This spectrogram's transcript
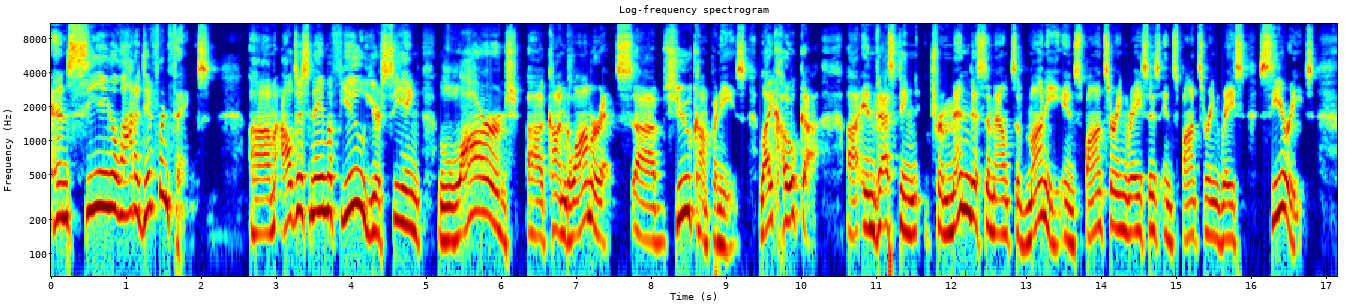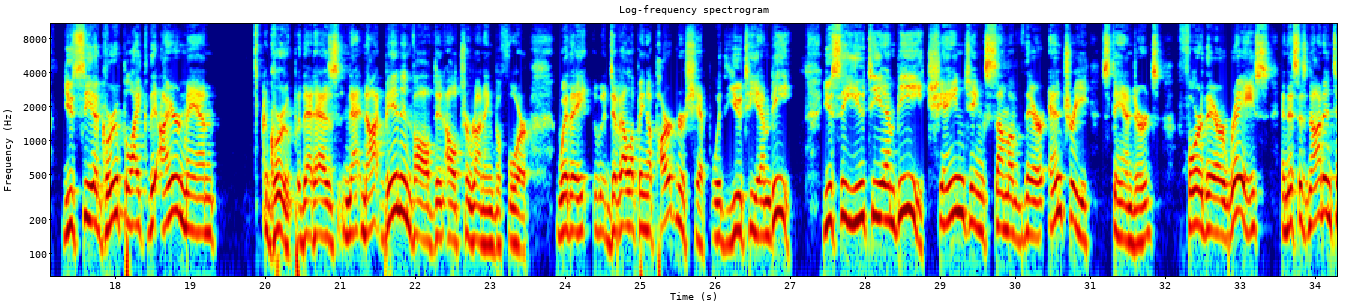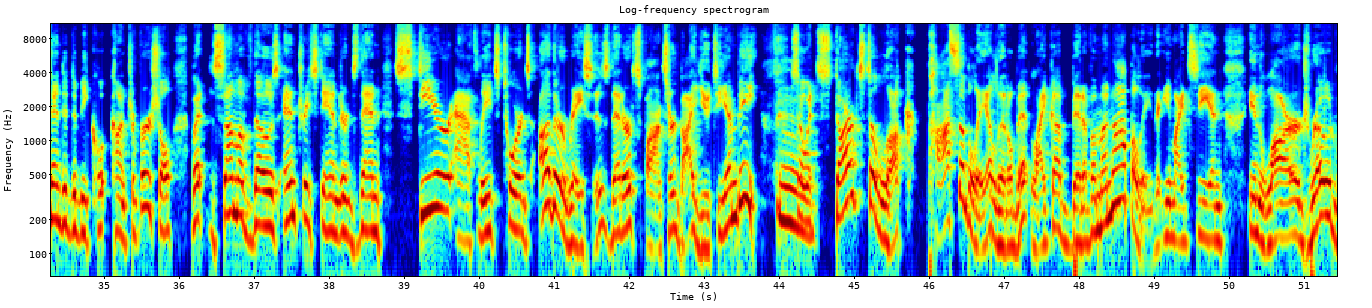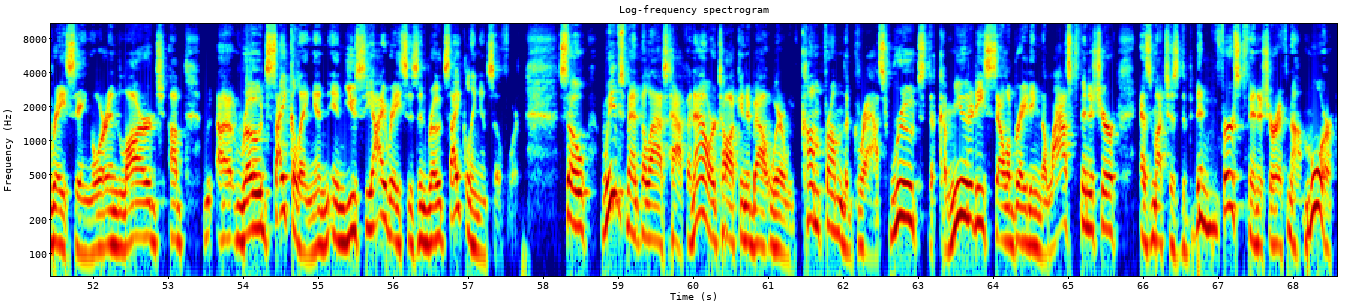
and seeing a lot of different things. Um, I'll just name a few. You're seeing large uh, conglomerates, uh, shoe companies like Hoka, uh, investing tremendous amounts of money in sponsoring races, in sponsoring race series. You see a group like the Ironman group that has not been involved in ultra running before with a developing a partnership with UTMB. You see UTMB changing some of their entry standards for their race. And this is not intended to be co- controversial, but some of those entry standards then steer athletes towards other races that are sponsored by UTMB. Mm. So it starts to look possibly a little bit like a bit of a monopoly that you might see in in large road racing or in large um, uh, road cycling and in UCI races and road cycling and so forth. So we've spent the last half an hour talking about where we've come from, the grassroots, the community, celebrating the last finisher as much as the mm-hmm. first finisher, if not more.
